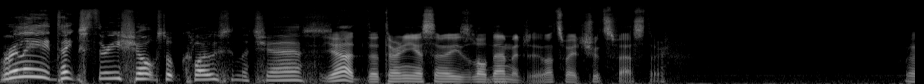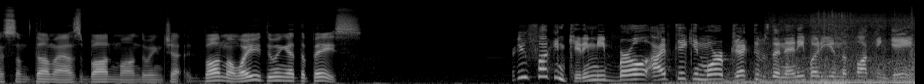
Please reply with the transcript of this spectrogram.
Really? It takes three shots up close in the chest? yeah. The Turner SMLE is low damage. That's why it shoots faster. There's some dumbass Bodmon doing. Ja Bodmon, what are you doing at the base? Are you fucking kidding me, bro? I've taken more objectives than anybody in the fucking game.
